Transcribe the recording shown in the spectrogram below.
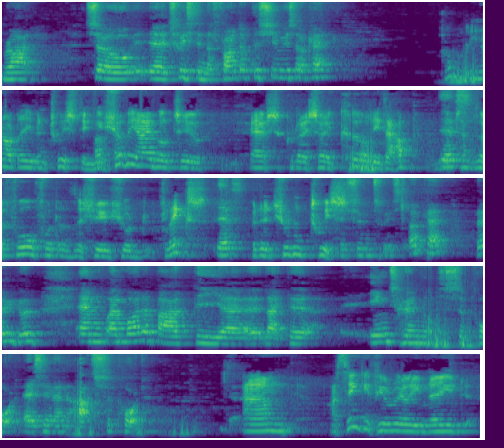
right. So uh, twist in the front of the shoe is okay? Probably not even twisting. You should be able to, as could I say, curl it up. Yes. The, the forefoot of the shoe should flex, Yes. but it shouldn't twist. It shouldn't twist. Okay, very good. And and what about the uh, like the internal support, as in an arch support? Um, I think if you really need,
